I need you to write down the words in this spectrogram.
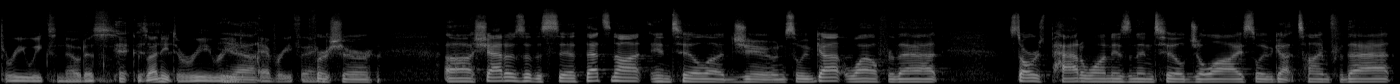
three weeks notice because I need to reread yeah, everything. for sure. Uh, Shadows of the Sith. That's not until uh, June, so we've got a while for that. Star Wars Padawan isn't until July, so we've got time for that.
